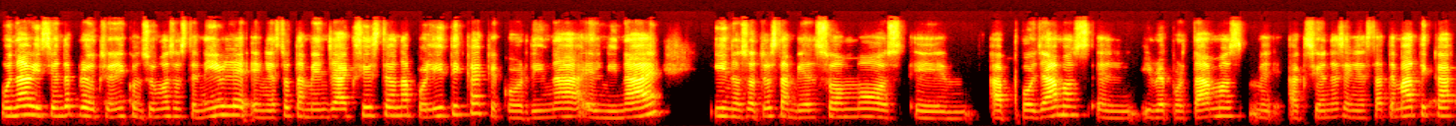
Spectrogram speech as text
Una visión de producción y consumo sostenible, en esto también ya existe una política que coordina el MINAE y nosotros también somos, eh, apoyamos y reportamos acciones en esta temática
